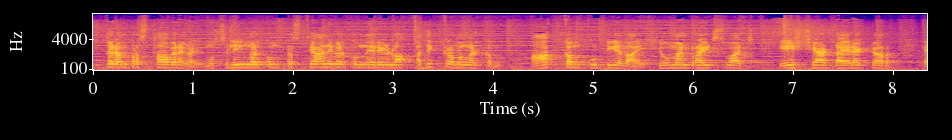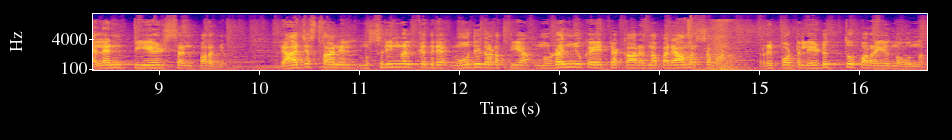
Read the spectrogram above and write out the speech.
ഇത്തരം പ്രസ്താവനകൾ മുസ്ലിങ്ങൾക്കും ക്രിസ്ത്യാനികൾക്കും നേരെയുള്ള അതിക്രമങ്ങൾക്കും ആക്കം കൂട്ടിയതായി human rights watch Asia director Elaine Pearson പറഞ്ഞു. രാജസ്ഥാനിൽ മുസ്ലിങ്ങൾക്കെതിരെ മോദി നടത്തിയ നുഴഞ്ഞുകയറ്റക്കാർ എന്ന പരാമർശമാണ് റിപ്പോർട്ടിൽ എടുത്തു പറയുന്ന ഒന്ന്.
